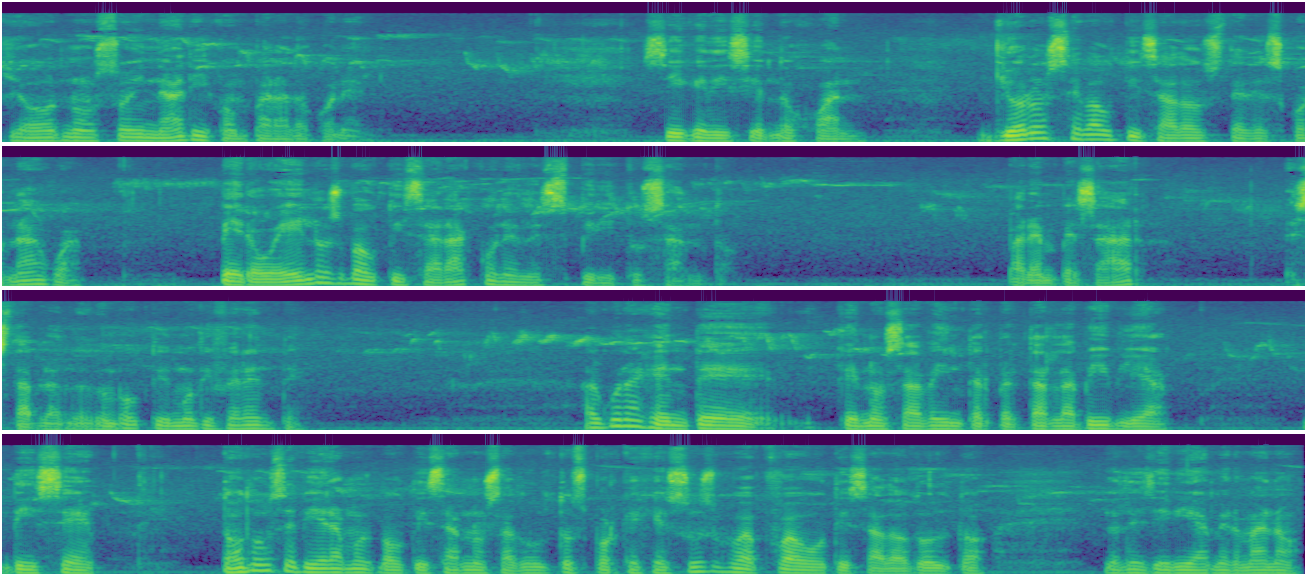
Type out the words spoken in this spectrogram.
yo no soy nadie comparado con él. Sigue diciendo Juan, yo los he bautizado a ustedes con agua, pero Él los bautizará con el Espíritu Santo. Para empezar, está hablando de un bautismo diferente. Alguna gente que no sabe interpretar la Biblia dice, todos debiéramos bautizarnos adultos porque Jesús fue, bautizado adulto. Yo les diría, mi hermano,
